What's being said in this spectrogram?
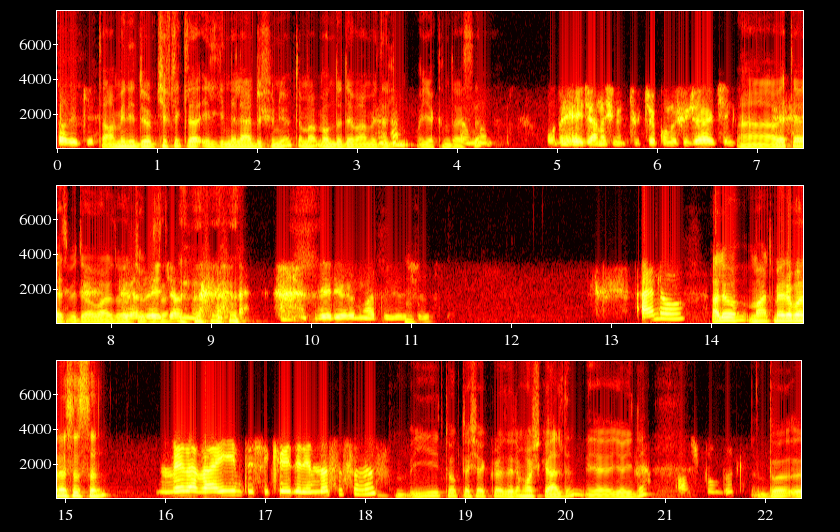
Tabii ki. Tahmin ediyorum çiftlikle ilgili neler düşünüyor. Tamam onu da devam edelim Hı -hı. yakındaysa. Tamam. O da heyecanlı şimdi Türkçe konuşacağı için. Ha, evet evet bir de vardı. Biraz çok heyecanlı. Güzel. Veriyorum Martı görüşürüz. Alo. Alo Mart merhaba nasılsın? Merhaba, iyiyim. Teşekkür ederim. Nasılsınız? İyi, çok teşekkür ederim. Hoş geldin yayına. Hoş bulduk. Bu e,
